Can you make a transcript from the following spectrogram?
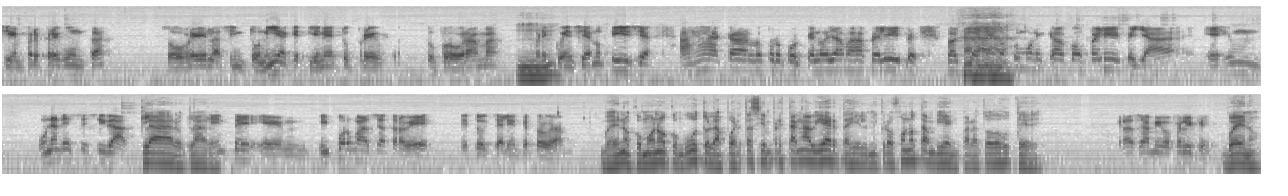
siempre pregunta sobre la sintonía que tiene tu, tu programa Frecuencia Noticias. Ajá, Carlos, pero ¿por qué no llamas a Felipe? Para tener comunicado con Felipe. Ya es una necesidad. Claro, claro. La gente em, informarse a través de tu excelente programa. Bueno, cómo no, con gusto. Las puertas siempre están abiertas y el micrófono también para todos ustedes. Gracias, amigo Felipe. Bueno,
